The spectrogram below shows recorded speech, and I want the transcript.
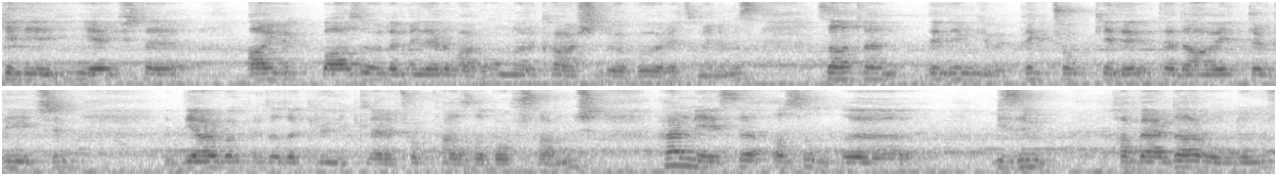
kediye işte aylık bazı ödemeleri var. Onları karşılıyor bu öğretmenimiz. Zaten dediğim gibi pek çok kedi tedavi ettirdiği için Diyarbakır'da da kliniklere çok fazla borçlanmış. Her neyse asıl e, bizim haberdar olduğumuz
